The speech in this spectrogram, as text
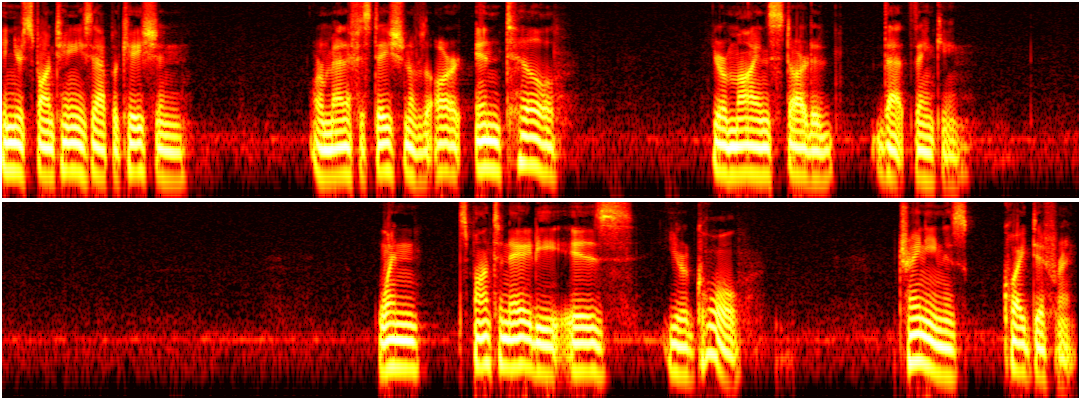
in your spontaneous application or manifestation of the art until your mind started that thinking. when spontaneity is your goal, training is quite different.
